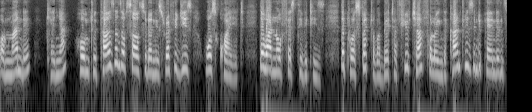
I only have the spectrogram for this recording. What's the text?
on Monday, Kenya home to thousands of South Sudanese refugees, was quiet. There were no festivities. The prospect of a better future following the country's independence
